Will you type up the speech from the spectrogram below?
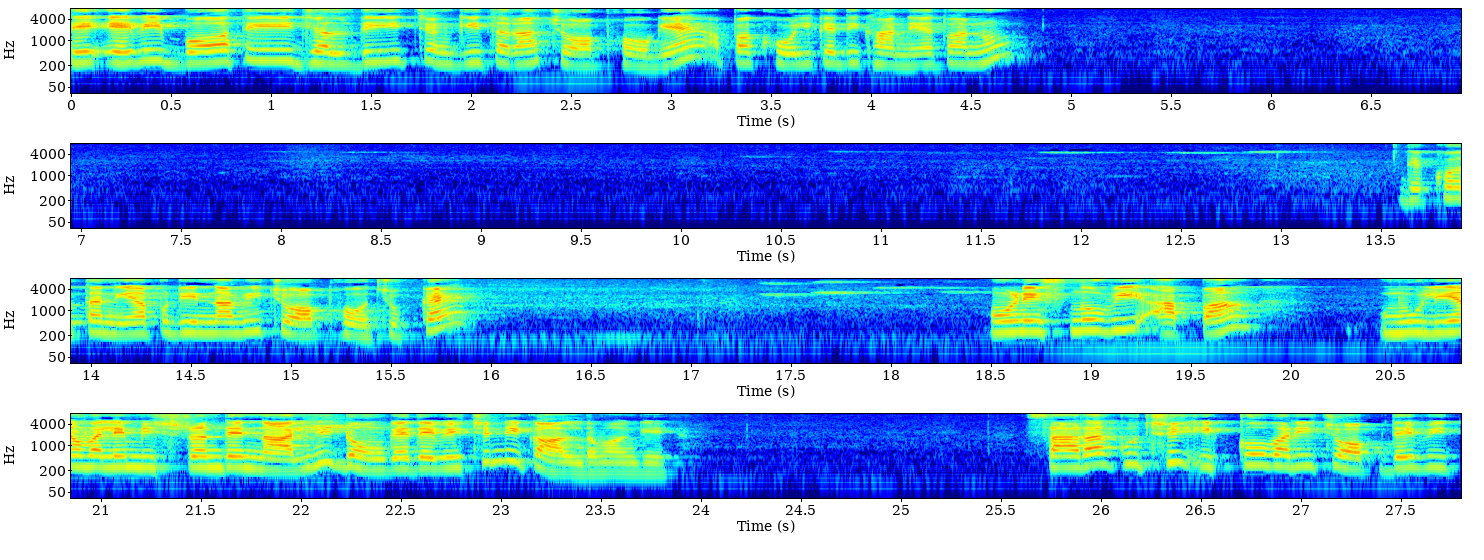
ਤੇ ਇਹ ਵੀ ਬਹੁਤ ਹੀ ਜਲਦੀ ਚੰਗੀ ਤਰ੍ਹਾਂ ਚੌਪ ਹੋ ਗਿਆ ਆਪਾਂ ਖੋਲ ਕੇ ਦਿਖਾਣੇ ਆ ਤੁਹਾਨੂੰ। ਦੇਖੋ ਧਨੀਆ ਪੁਦੀਨਾ ਵੀ ਚੌਪ ਹੋ ਚੁੱਕਾ ਹੈ। ਹੁਣ ਇਸ ਨੂੰ ਵੀ ਆਪਾਂ ਮੂਲੀਆਂ ਵਾਲੇ ਮਿਸ਼ਰਣ ਦੇ ਨਾਲ ਹੀ ਡੋਂਗੇ ਦੇ ਵਿੱਚ ਨਿਕਾਲ ਦਵਾਂਗੇ। ਸਾਰਾ ਕੁਝ ਇੱਕੋ ਵਾਰੀ ਚੌਪ ਦੇ ਵਿੱਚ,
